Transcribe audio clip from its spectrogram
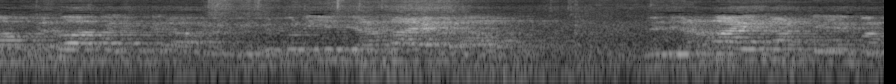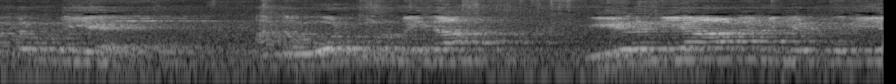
மக்கள் வாக்களிக்கிறார்கள். மிகப்பெரிய ஜனநாயக நாடு இந்த ஜனநாயக நாட்டிலே மக்களுடைய அந்த ஓட்டுரிமை தான் நேரடியான மிகப்பெரிய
